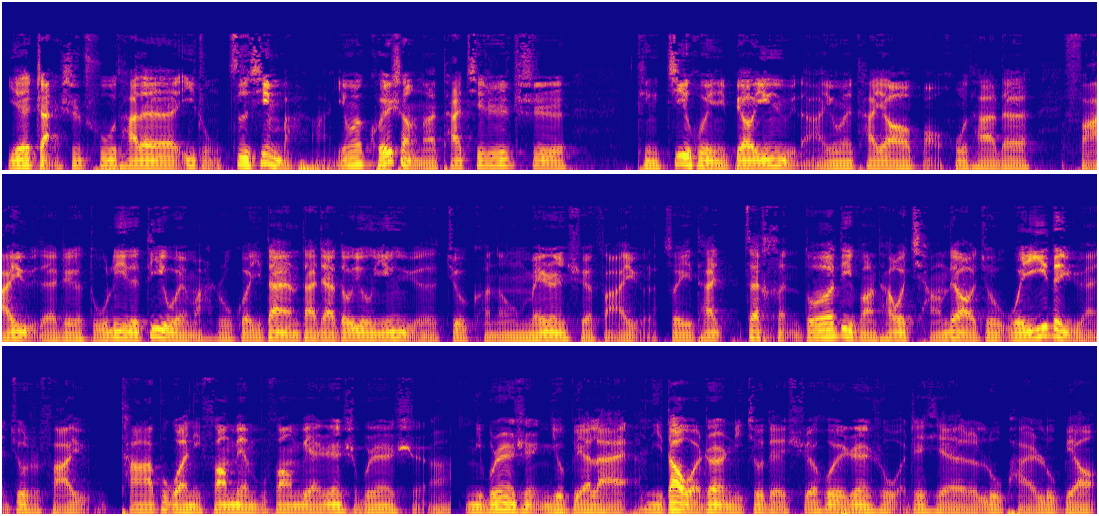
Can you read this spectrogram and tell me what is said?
也展示出他的一种自信吧啊，因为魁省呢，他其实是挺忌讳你标英语的啊，因为他要保护他的法语的这个独立的地位嘛。如果一旦大家都用英语，就可能没人学法语了。所以他在很多地方他会强调，就唯一的语言就是法语。他不管你方便不方便，认识不认识啊，你不认识你就别来，你到我这儿你就得学会认识我这些路牌路标。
